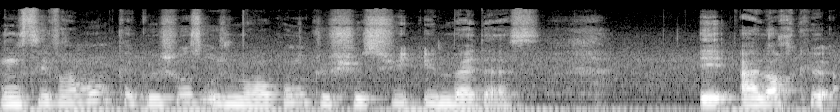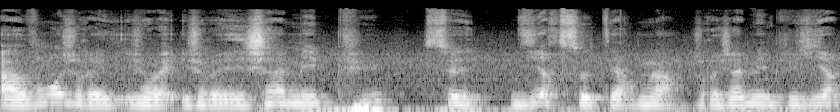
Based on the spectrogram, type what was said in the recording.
Donc c'est vraiment quelque chose où je me rends compte que je suis une badass. Et alors qu'avant, j'aurais jamais pu se dire ce terme-là. J'aurais jamais pu dire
